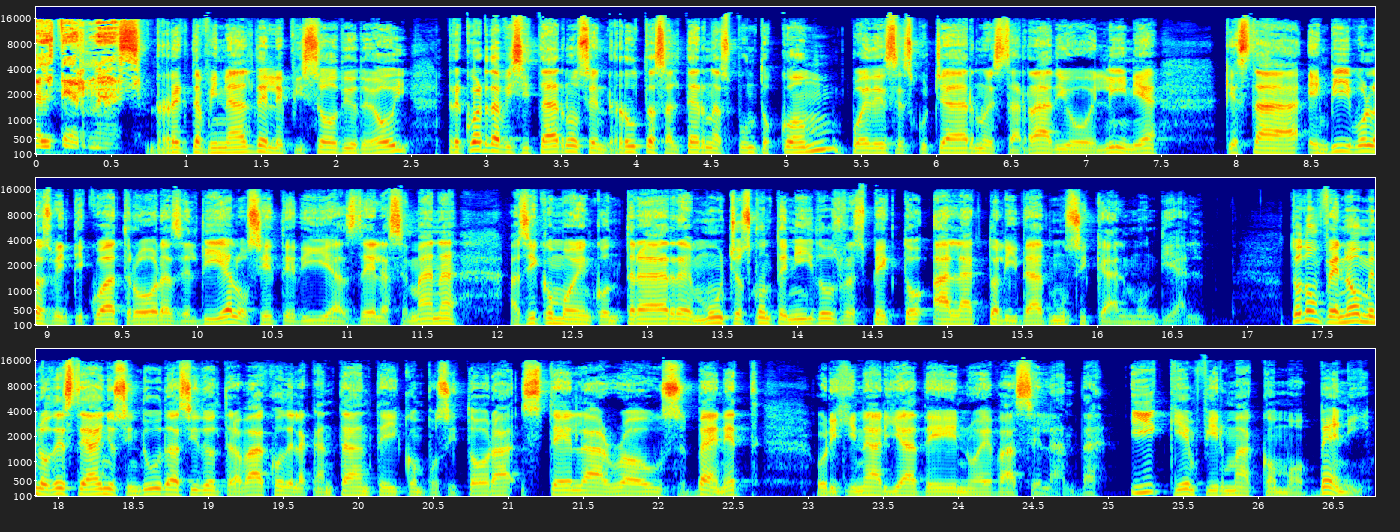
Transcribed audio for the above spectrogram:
Alternas. Recta final del episodio de hoy. Recuerda visitarnos en rutasalternas.com. Puedes escuchar nuestra radio en línea que está en vivo las 24 horas del día, los 7 días de la semana, así como encontrar muchos contenidos respecto a la actualidad musical mundial. Todo un fenómeno de este año sin duda ha sido el trabajo de la cantante y compositora Stella Rose Bennett, originaria de Nueva Zelanda, y quien firma como Benny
